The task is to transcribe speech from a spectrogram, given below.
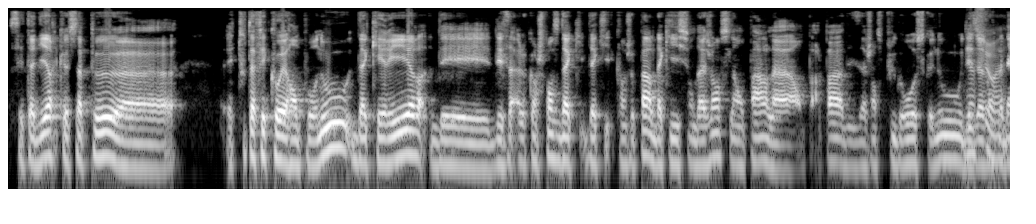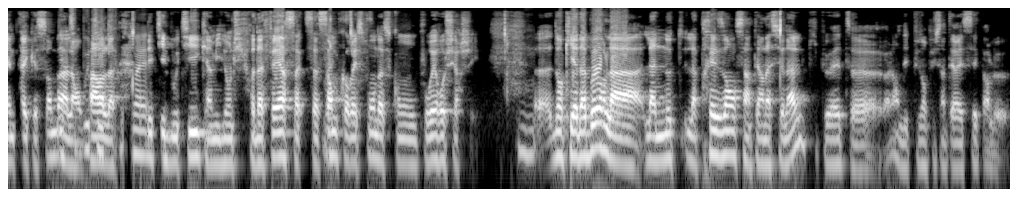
C'est-à-dire que ça peut être tout à fait cohérent pour nous d'acquérir des, des, quand je pense quand je parle d'acquisition d'agences, là on parle, on parle pas des agences plus grosses que nous, des agences de même taille que Samba. Là on parle des petites boutiques, un million de chiffres d'affaires. Ça, ça semble correspondre à ce qu'on pourrait rechercher. Mmh. Euh, donc il y a d'abord la, la, la, présence internationale qui peut être, euh, voilà, on est de plus en plus intéressé par le,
